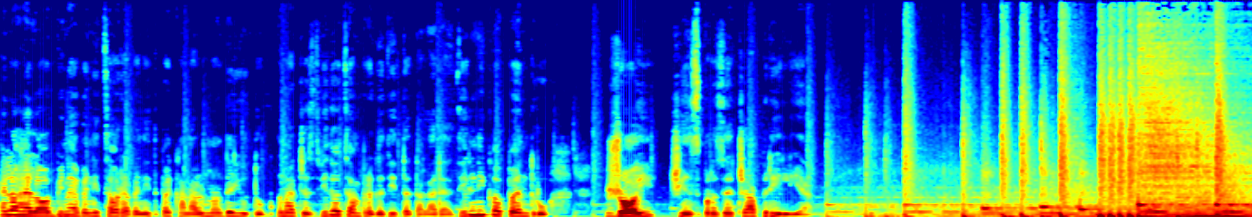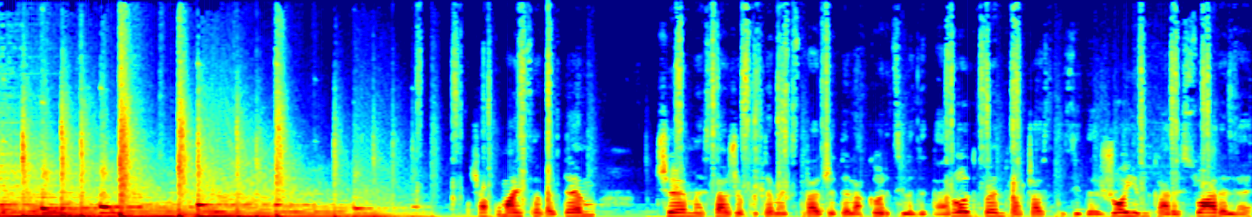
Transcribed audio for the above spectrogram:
Hello, hello! Bine ai venit sau revenit pe canalul meu de YouTube. În acest video ți-am pregătit etalarea zilnică pentru joi, 15 aprilie. Și acum hai să vedem ce mesaje putem extrage de la cărțile de tarot pentru această zi de joi în care soarele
